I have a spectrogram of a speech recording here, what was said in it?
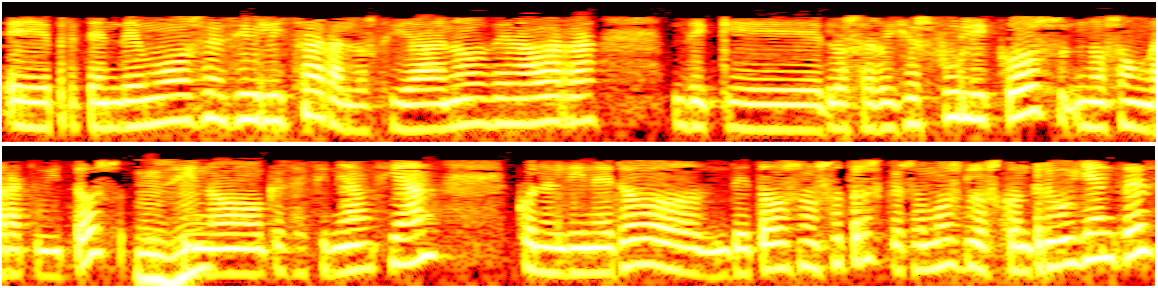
eh, pretendemos sensibilizar a los ciudadanos de Navarra de que los servicios públicos no son gratuitos, sino que se financian con el dinero de todos nosotros, que somos los contribuyentes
